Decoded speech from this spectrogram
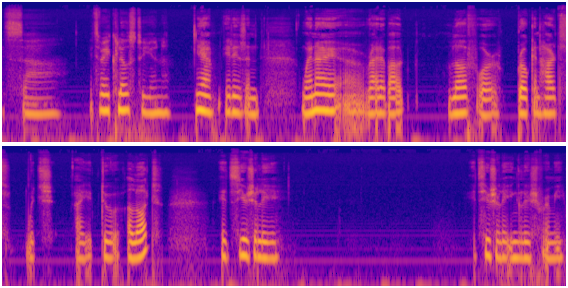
it's uh, it's very close to you. No, Yeah, it is. And when I uh, write about love or broken hearts, which I do a lot, it's usually it's usually English for me.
